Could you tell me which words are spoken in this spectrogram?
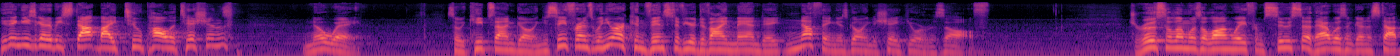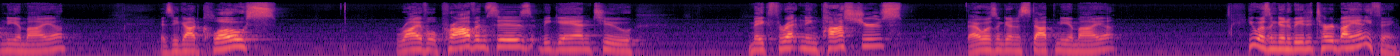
You think he's going to be stopped by two politicians? No way. So he keeps on going. You see, friends, when you are convinced of your divine mandate, nothing is going to shake your resolve. Jerusalem was a long way from Susa. That wasn't going to stop Nehemiah. As he got close, rival provinces began to make threatening postures. That wasn't going to stop Nehemiah. He wasn't going to be deterred by anything.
